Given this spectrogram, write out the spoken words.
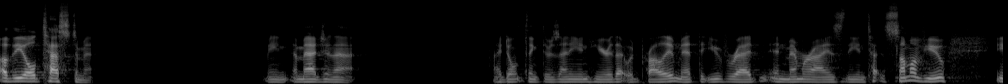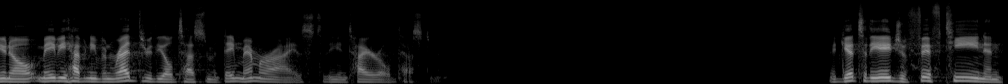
of the Old Testament. I mean, imagine that. I don't think there's any in here that would probably admit that you've read and memorized the entire. Some of you, you know, maybe haven't even read through the Old Testament. They memorized the entire Old Testament. They'd get to the age of 15, and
